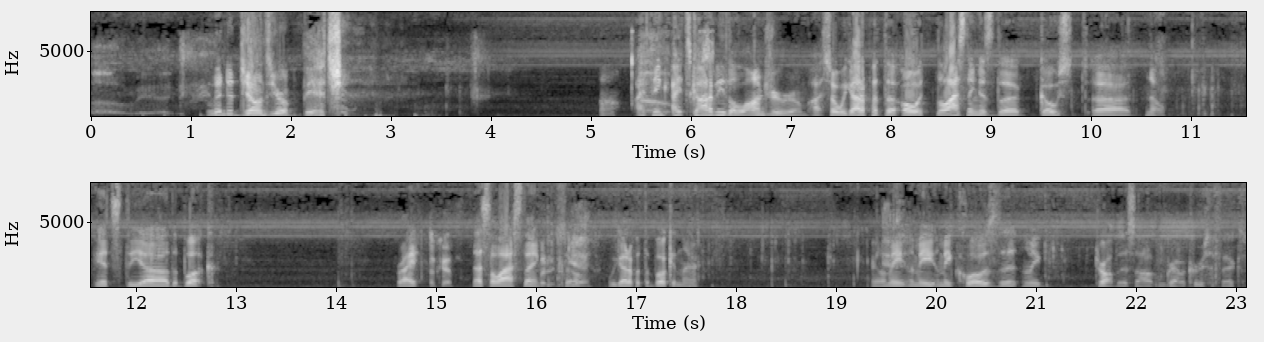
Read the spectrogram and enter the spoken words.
Oh man. Linda Jones, you're a bitch. Oh, I think Oh. it's got to be the laundry room. Uh, so we got to put the oh, it, the last thing is the ghost. Uh, no, it's the uh, the book. Right, Okay. that's the last thing. It- so yeah. we got to put the book in there. Here, let me let me let me close it. Let me drop this out and grab a crucifix.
